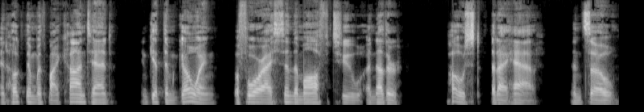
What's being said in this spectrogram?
and hook them with my content and get them going before I send them off to another post that I have. And so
